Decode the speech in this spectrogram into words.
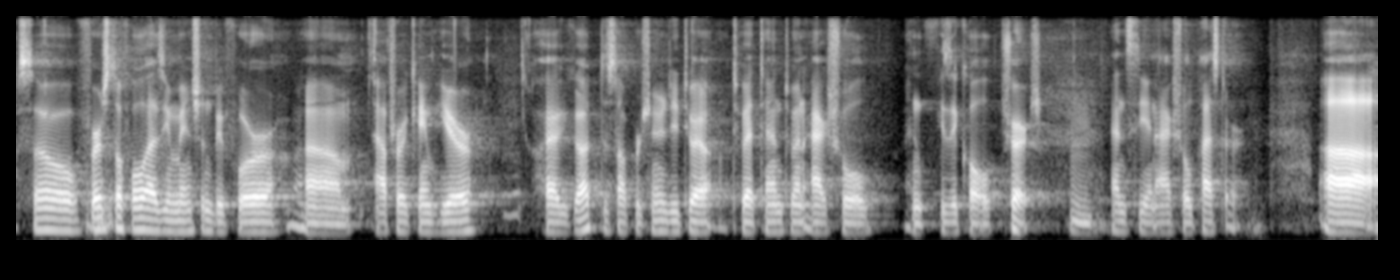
So first of all, as you mentioned before, um, after I came here, I got this opportunity to uh, to attend to an actual and physical church. and see an actual pastor. Uh,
